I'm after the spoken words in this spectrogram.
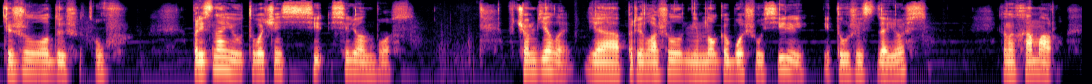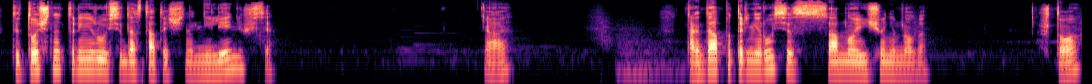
Тяжело дышит, уф. Признаю, ты очень си силен, босс. В чем дело? Я приложил немного больше усилий, и ты уже сдаешься? Канахамару, ты точно тренируешься достаточно, не ленишься? А? Тогда потренируйся со мной еще немного. Что?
